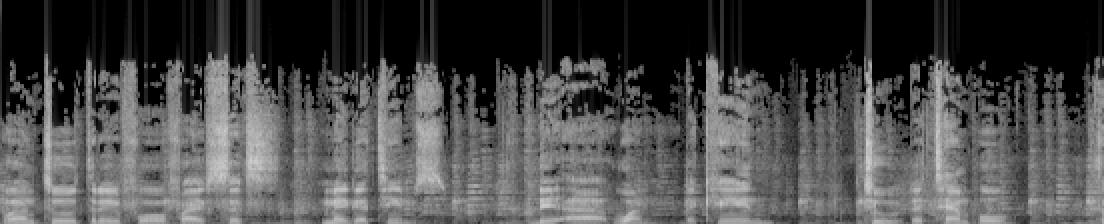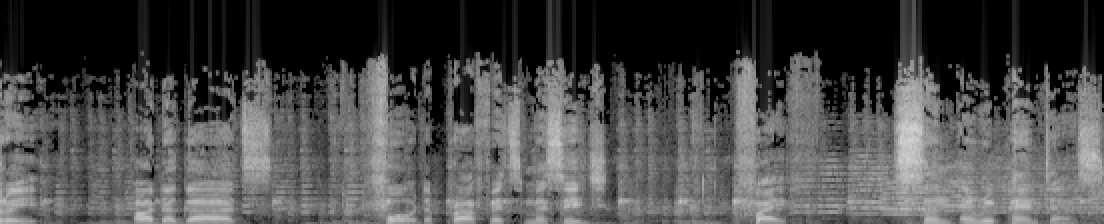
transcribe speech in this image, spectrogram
one, two, three, four, five, six mega teams. They are 1. The king, 2. The temple, 3. Other gods, 4. The prophet's message, 5. Sin and repentance.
